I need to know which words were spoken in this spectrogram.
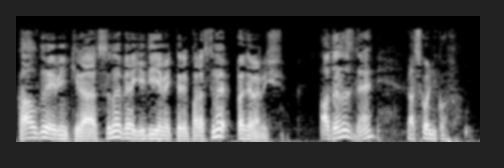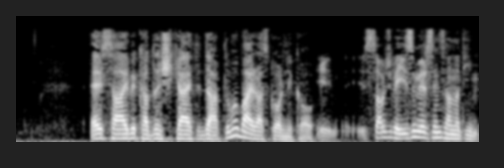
Kaldığı evin kirasını ve yediği yemeklerin parasını ödememiş. Adınız ne? Raskolnikov. Ev sahibi kadın şikayetinde haklı mı Bay Raskolnikov? Ee, savcı bey izin verirseniz anlatayım.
